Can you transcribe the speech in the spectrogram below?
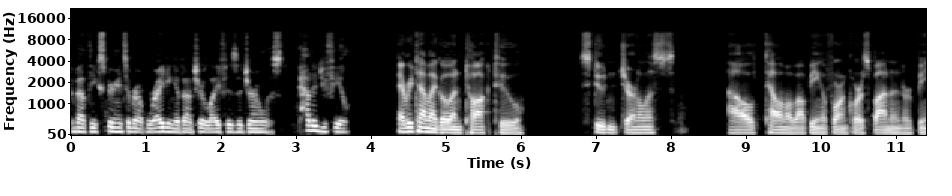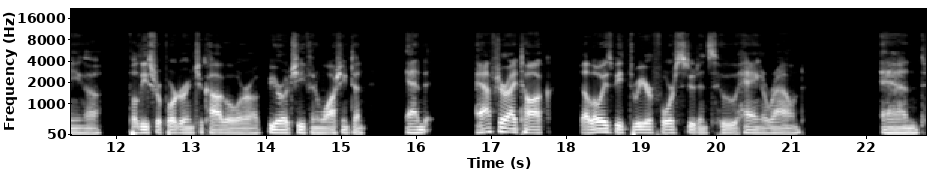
about the experience about writing about your life as a journalist how did you feel every time i go and talk to student journalists, I'll tell them about being a foreign correspondent or being a police reporter in Chicago or a bureau chief in Washington. And after I talk, there'll always be three or four students who hang around. And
